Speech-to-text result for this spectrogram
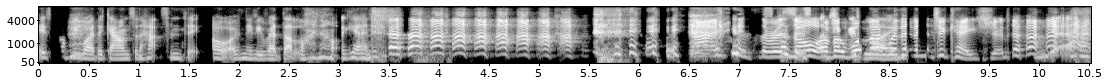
It's probably why the gowns and hats and things. Oh, I've nearly read that line out again. That is the result of a woman with an education. yeah.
